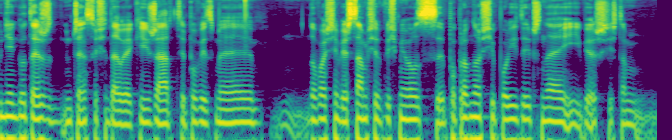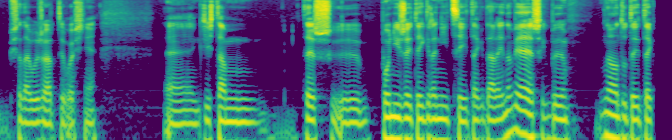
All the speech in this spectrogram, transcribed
u, niego też często się dały jakieś żarty, powiedzmy, no właśnie, wiesz, sam się wyśmiewał z poprawności politycznej i wiesz, gdzieś tam siadały żarty właśnie e, gdzieś tam też e, poniżej tej granicy i tak dalej. No wiesz, jakby, no tutaj tak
